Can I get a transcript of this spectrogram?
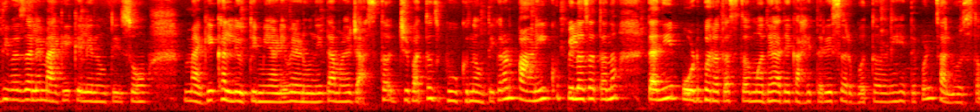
दिवस झाले मॅगी केली नव्हती. सो मॅगी खाल्ली होती मी आणि वेणूनी. त्यामुळे जास्त अजिबातच भूक नव्हती. कारण पाणी खूप पिलं जातं ना त्यांनी पोट भरत असतं. मध्ये आधे काहीतरी सरबत आणि हे ते पण चालू असतं.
